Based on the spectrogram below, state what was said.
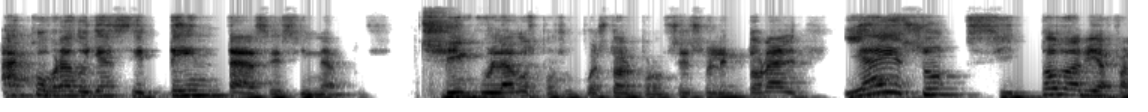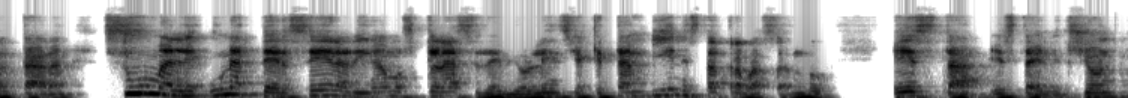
ha cobrado ya 70 asesinatos vinculados, por supuesto, al proceso electoral. Y a eso, si todavía faltara, súmale una tercera, digamos, clase de violencia que también está atravesando esta, esta elección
